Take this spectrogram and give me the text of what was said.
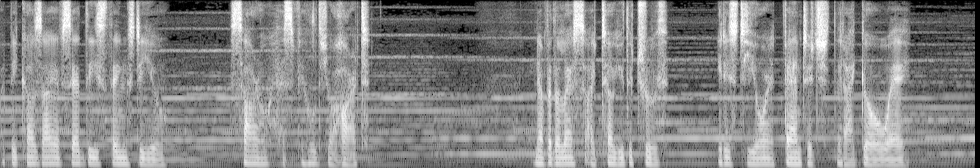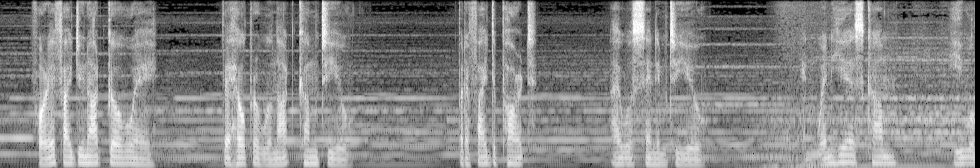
But because I have said these things to you, sorrow has filled your heart. Nevertheless, I tell you the truth. It is to your advantage that I go away. For if I do not go away, the Helper will not come to you. But if I depart, I will send him to you. And when he has come, he will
